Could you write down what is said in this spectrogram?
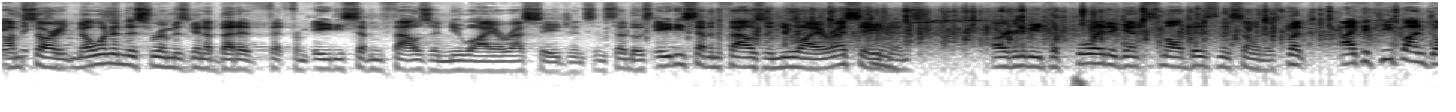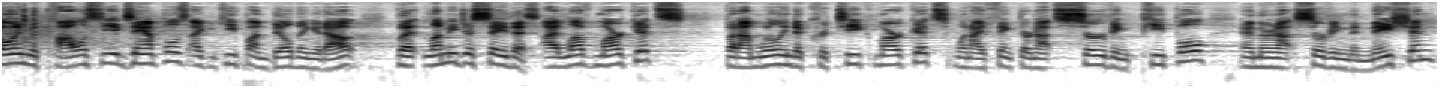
uh, I'm sorry, services- no one in this room is going to benefit from 87,000 new IRS agents. Instead, those 87,000 new IRS agents are going to be deployed against small business owners. But I could keep on going with policy examples. I can keep on building it out. But let me just say this I love markets. But I'm willing to critique markets when I think they're not serving people and they're not serving the nation.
